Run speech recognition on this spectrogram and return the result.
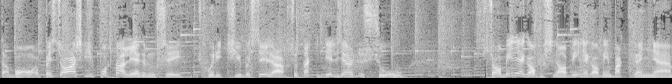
Tá bom? O pessoal acho que de Porto Alegre, não sei. De Curitiba, sei lá. O sotaque deles era do sul. Pessoal bem legal, por sinal. Bem legal, bem bacana.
